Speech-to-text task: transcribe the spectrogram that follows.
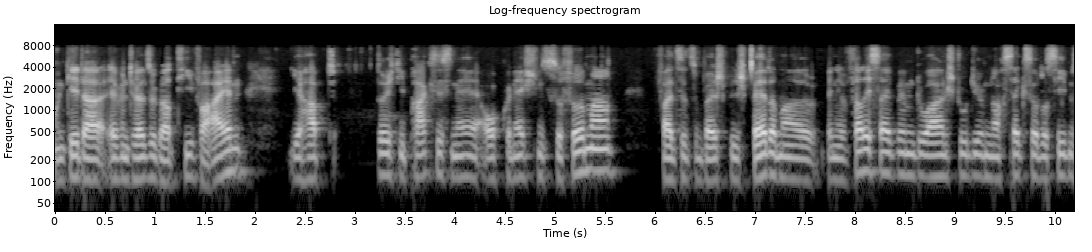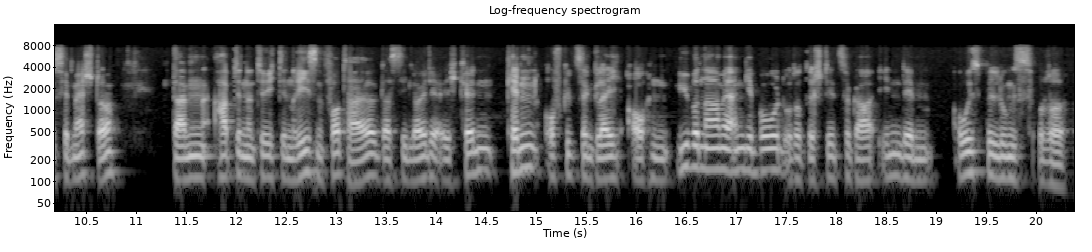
und geht da eventuell sogar tiefer ein. Ihr habt durch die Praxisnähe auch Connections zur Firma. Falls ihr zum Beispiel später mal, wenn ihr fertig seid mit dem dualen Studium nach sechs oder sieben Semester, dann habt ihr natürlich den riesen Vorteil, dass die Leute euch können, kennen. Oft gibt es dann gleich auch ein Übernahmeangebot oder das steht sogar in dem Ausbildungs- oder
